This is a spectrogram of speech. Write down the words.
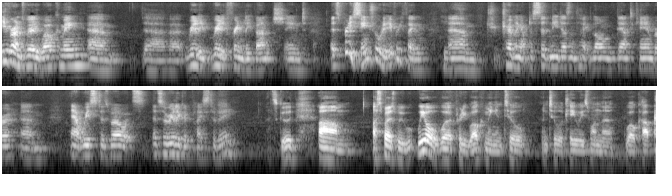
everyone's really welcoming. Um, uh, a really, really friendly bunch, and it's pretty central to everything. Um, tr- traveling up to Sydney doesn't take long. Down to Canberra, um, out west as well. It's it's a really good place to be. That's good. Um, I suppose we we all were pretty welcoming until until the Kiwis won the World Cup.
